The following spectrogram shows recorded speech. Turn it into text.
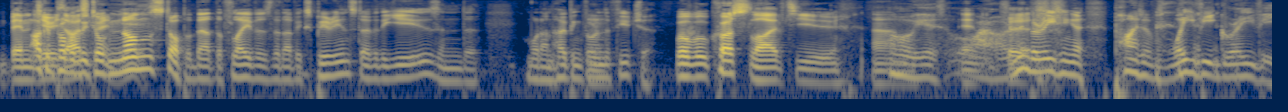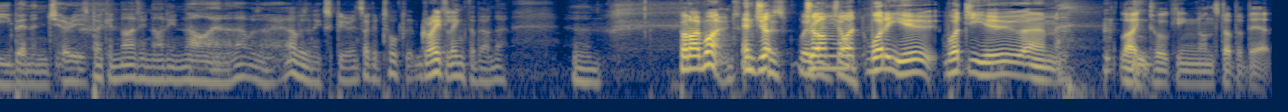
Ben and I could probably talk cream? non-stop about the flavors that I've experienced over the years and uh, what I'm hoping for in the future. Well, we'll cross live to you. Um, Oh yes! and wow, I remember eating a pint of wavy gravy Ben and Jerry's back in 1999, and that was a, that was an experience. I could talk at great length about that, um, but I won't. And jo- 'cause John, what what do you what do you um like talking non-stop about?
